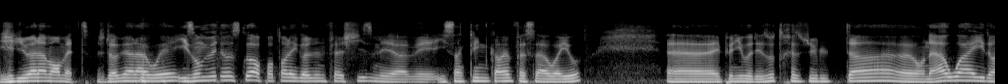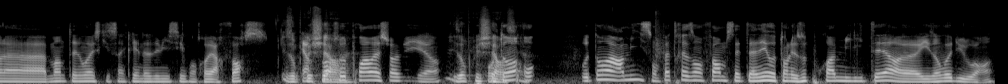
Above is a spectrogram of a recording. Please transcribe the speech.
J'ai du mal à m'en remettre. Je dois bien l'avouer. Ils ont mené au score pourtant les Golden Flashes, mais, euh, mais ils s'inclinent quand même face à Ohio. Euh, et puis au niveau des autres résultats, euh, on a Hawaii dans la Mountain West qui s'incline à domicile contre Air Force. Ils ont pris Air cher. Force, ouais. autre programme à surveiller. hein. Ils ont pris cher. Autant, aussi. au- autant Army, ils sont pas très en forme cette année, autant les autres programmes militaires, euh, ils envoient du lourd. hein.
